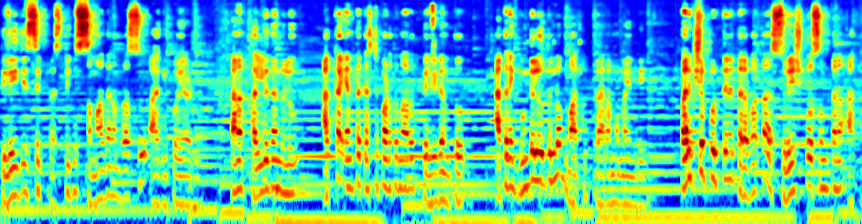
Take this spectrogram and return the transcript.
తెలియజేసే ప్రశ్నకు సమాధానం రాస్తూ ఆగిపోయాడు. తన తల్లిదండ్రులు అక్క ఎంత కష్టపడుతున్నారో తెలియడంతో అతని గుండెలోతుల్లో మార్పు ప్రారంభమైంది. పరీక్ష పూర్తయిన తర్వాత సురేష్ కోసం తన అక్క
